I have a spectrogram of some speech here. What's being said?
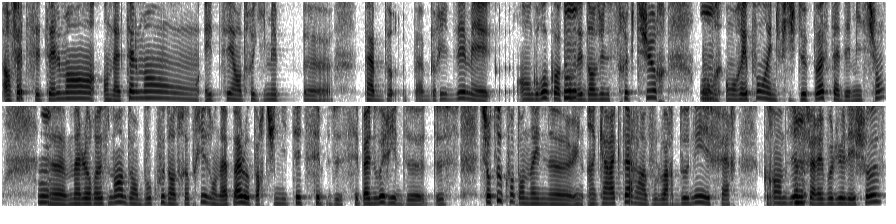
en fait, c'est tellement, on a tellement été, entre guillemets, euh, pas, pas bridé, mais en gros, quand on mm. est dans une structure, on, mm. on, répond à une fiche de poste, à des missions. Mm. Euh, malheureusement, dans beaucoup d'entreprises, on n'a pas l'opportunité de s'épanouir et de, de, surtout quand on a une, un caractère à vouloir donner et faire grandir, faire évoluer les choses.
